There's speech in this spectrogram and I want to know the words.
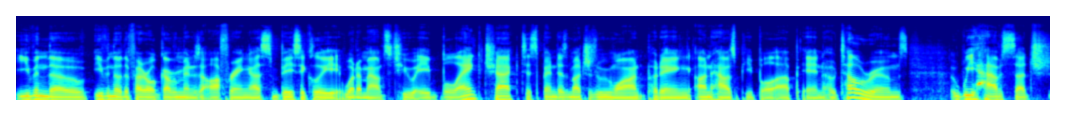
even though even though the federal government is offering us basically what amounts to a blank check to spend as much as we want, putting unhoused people up in hotel rooms. We have such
